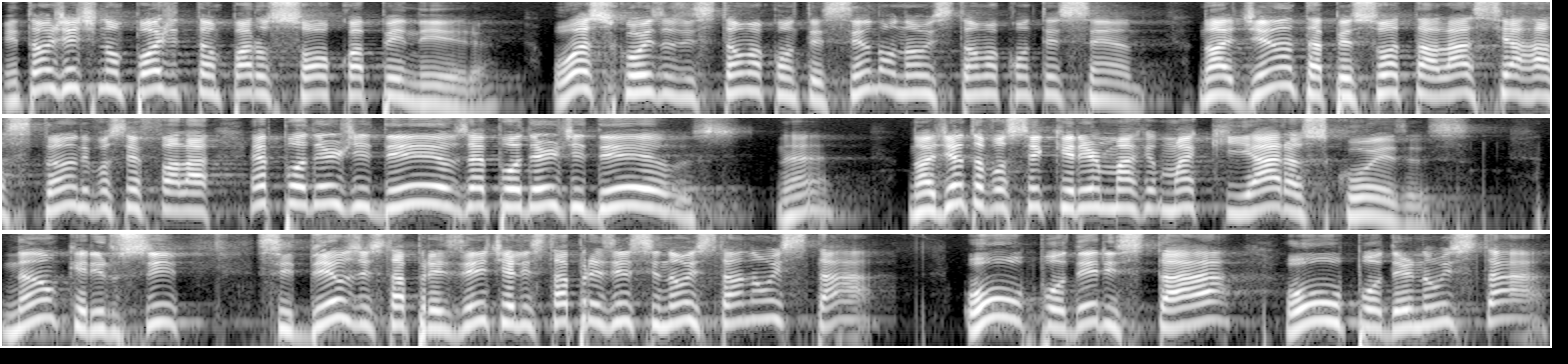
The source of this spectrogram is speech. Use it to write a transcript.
Então a gente não pode tampar o sol com a peneira. Ou as coisas estão acontecendo ou não estão acontecendo. Não adianta a pessoa estar tá lá se arrastando e você falar, é poder de Deus, é poder de Deus. Né? Não adianta você querer ma maquiar as coisas. Não, querido, se, se Deus está presente, Ele está presente, se não está, não está. Ou o poder está, ou o poder não está.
